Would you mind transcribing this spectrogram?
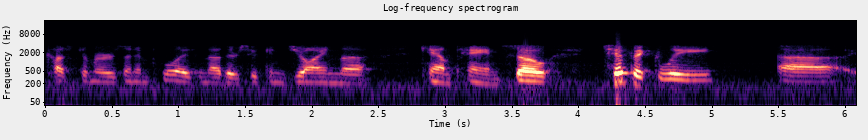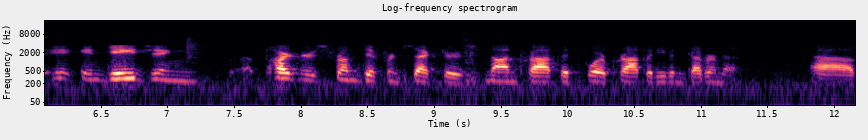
customers and employees and others who can join the campaign. So typically, uh, engaging partners from different sectors, nonprofit, for-profit, even government, uh,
